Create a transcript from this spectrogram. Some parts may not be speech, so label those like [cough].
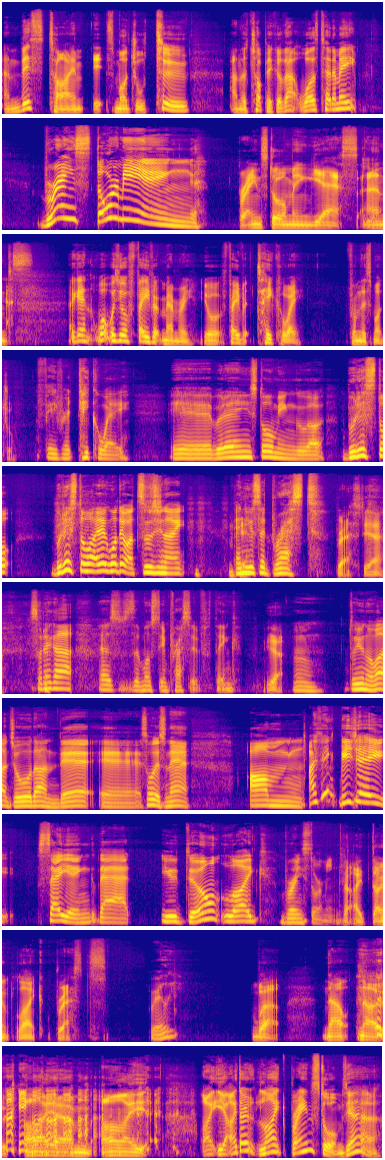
And this time it's module two, and the topic of that was, Terumi, Brainstorming! brainstorming, yes. And Yes. again, what was your favorite memory, your favorite takeaway from this module? favorite takeaway えー、ブレインストーミングはブレストブレストは英語では通じない and you [laughs] said breast Breast, yeah. [laughs] それが that's the most impressive thing Yeah. というのは冗談で、えー、そうですね um I think BJ saying that you don't like brainstorming That I don't like breasts. really Well, now, no, I um, I, I, yeah, I don't like brainstorms. Yeah,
